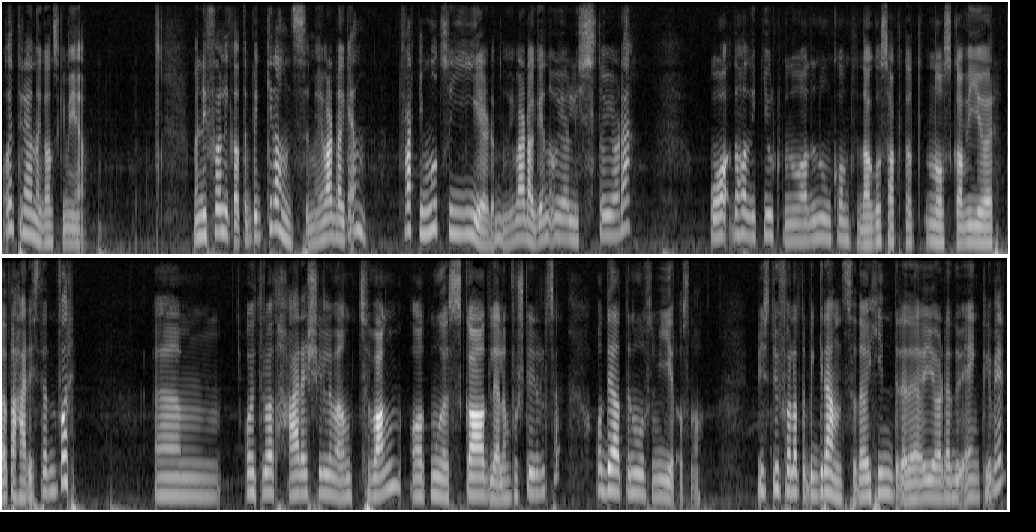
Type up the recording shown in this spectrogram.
og jeg trener ganske mye. Men jeg føler ikke at det begrenser meg i hverdagen. Tvert imot så gir det meg i hverdagen, og jeg har lyst til å gjøre det. Og det hadde ikke gjort meg noe hadde noen kommet en dag og sagt at nå skal vi gjøre dette her istedenfor. Um, og jeg tror at her er skillet mellom tvang og at noe er skadelig eller en forstyrrelse, og det at det er noe som gir oss noe. Hvis du føler at det begrenser deg og hindrer deg å gjøre det du egentlig vil,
